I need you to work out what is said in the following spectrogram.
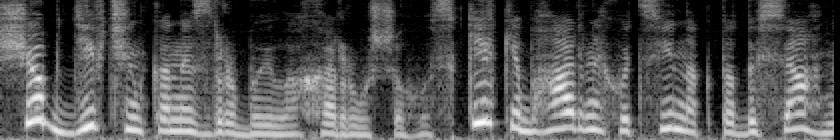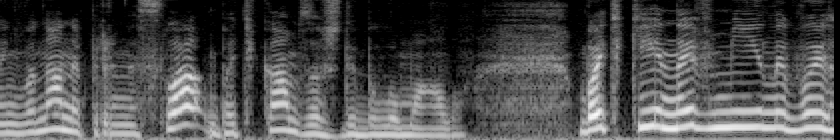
Що б дівчинка не зробила хорошого, скільки б гарних оцінок та досягнень вона не принесла, батькам завжди було мало. Батьки не вміли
